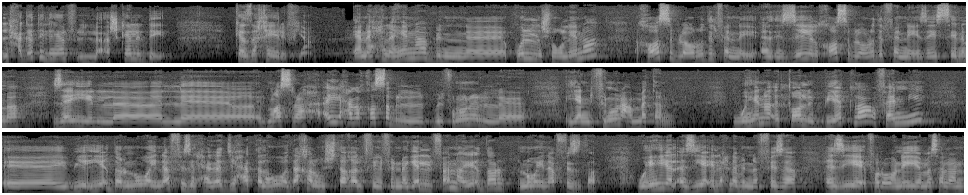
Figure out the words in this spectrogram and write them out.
الحاجات اللي هي الأشكال ديت. كزخارف يعني. يعني إحنا هنا بن كل شغلنا خاص بالعروض الفنية إزاي الخاص بالعروض الفنية زي السينما زي ال- ال- المسرح أي حاجة خاصة بال- بالفنون ال- يعني الفنون عامة. وهنا الطالب بيطلع فني يقدر إن هو ينفذ الحاجات دي حتى لو هو دخل واشتغل في المجال الفن هيقدر إن هو ينفذ ده. وإيه هي الأزياء اللي إحنا بننفذها؟ أزياء فرعونية مثلا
